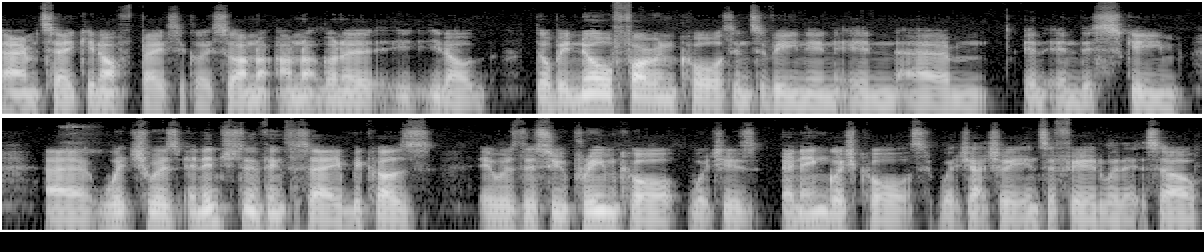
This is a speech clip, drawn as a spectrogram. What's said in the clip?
um, taking off basically. So I'm not I'm not going to you know there'll be no foreign court intervening in um, in in this scheme, uh, which was an interesting thing to say because it was the Supreme Court, which is an English court, which actually interfered with it. So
